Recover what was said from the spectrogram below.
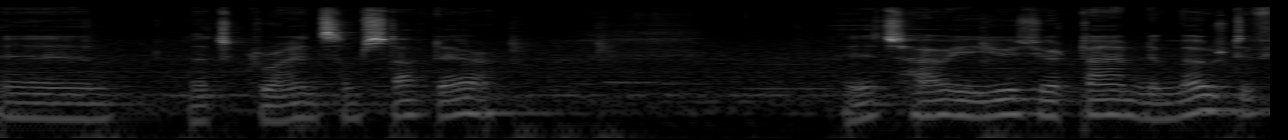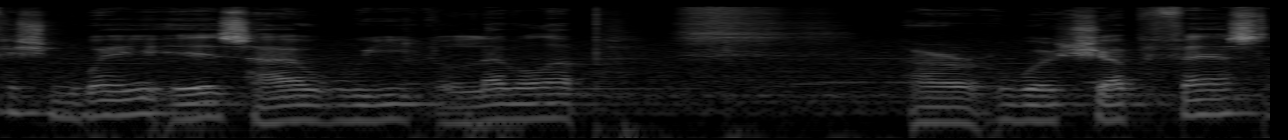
and let's grind some stuff there. It's how you use your time. The most efficient way is how we level up our workshop fast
